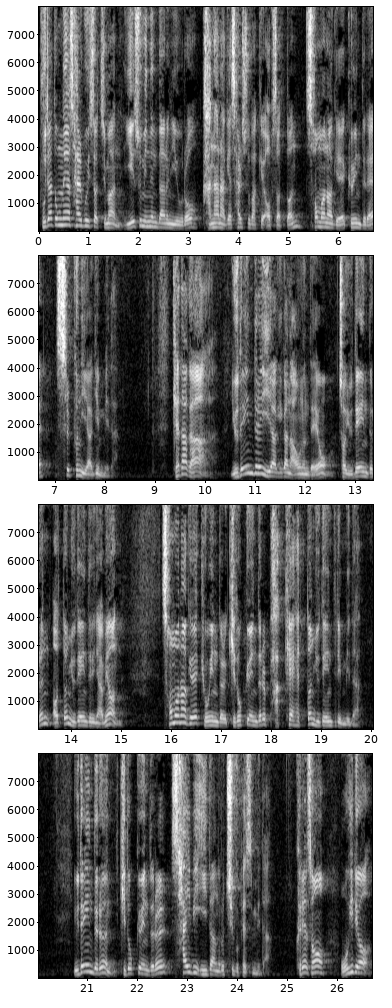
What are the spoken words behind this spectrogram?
부자 동네에 살고 있었지만 예수 믿는다는 이유로 가난하게 살 수밖에 없었던 서문화교회 교인들의 슬픈 이야기입니다. 게다가 유대인들의 이야기가 나오는데요. 저 유대인들은 어떤 유대인들이냐면 서문화교회 교인들, 기독교인들을 박해했던 유대인들입니다. 유대인들은 기독교인들을 사이비 이단으로 취급했습니다. 그래서 오히려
